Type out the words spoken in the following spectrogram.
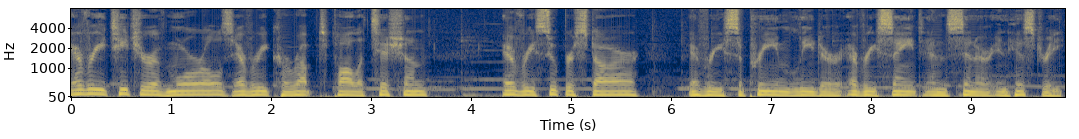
every teacher of morals, every corrupt politician, every superstar, every supreme leader, every saint and sinner in history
